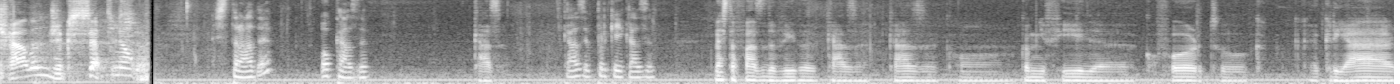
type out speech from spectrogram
Challenge accepted. Estrada ou casa? Casa. Casa? Porquê casa? Nesta fase da vida, casa. Casa com, com a minha filha, conforto, a criar.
